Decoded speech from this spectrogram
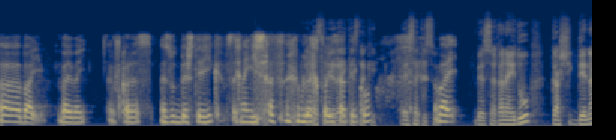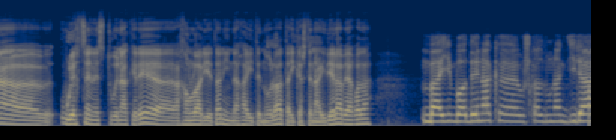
Uh, bai, bai, bai, Euskaraz. Ez dut besterik, zer nahi gizaz, ulektua izateko. Ez dakizu. Bai, Bez, egan nahi du, kasik dena uh, ulertzen ez duenak ere ahanlarietan indaga egiten duela eta ikasten ari dela behar bada? Bai, bo, denak uh, Euskaldunak dira,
